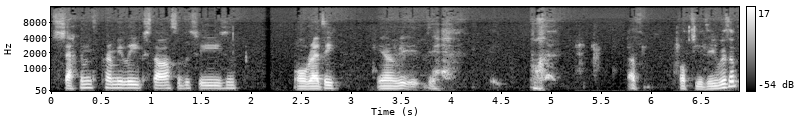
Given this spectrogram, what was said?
second Premier League start of the season already. You know, what do you do with him?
